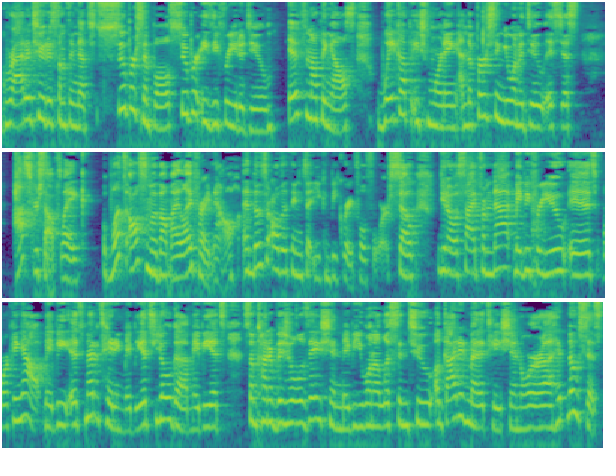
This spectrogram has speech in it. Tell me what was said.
Gratitude is something that's super simple, super easy for you to do. If nothing else, wake up each morning and the first thing you want to do is just ask yourself, like, what's awesome about my life right now? And those are all the things that you can be grateful for. So, you know, aside from that, maybe for you it's working out. Maybe it's meditating. Maybe it's yoga. Maybe it's some kind of visualization. Maybe you want to listen to a guided meditation or a hypnosis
